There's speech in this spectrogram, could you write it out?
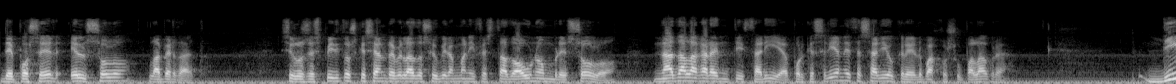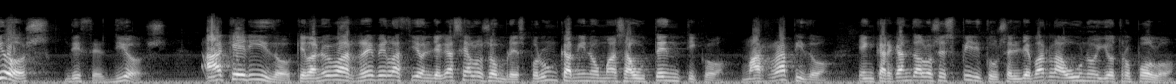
de poseer él solo la verdad. Si los espíritus que se han revelado se hubieran manifestado a un hombre solo, nada la garantizaría, porque sería necesario creer bajo su palabra. Dios, dice Dios, ha querido que la nueva revelación llegase a los hombres por un camino más auténtico, más rápido, encargando a los espíritus el llevarla a uno y otro polo,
